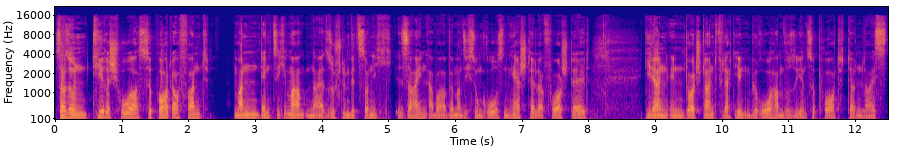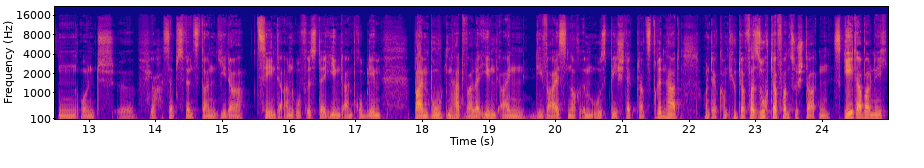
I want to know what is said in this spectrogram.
Ist also ein tierisch hoher Supportaufwand man denkt sich immer, na, so schlimm wird es doch nicht sein, aber wenn man sich so einen großen Hersteller vorstellt, die dann in Deutschland vielleicht irgendein Büro haben, wo sie ihren Support dann leisten und äh, ja, selbst wenn es dann jeder zehnte Anruf ist, der irgendein Problem beim Booten hat, weil er irgendein Device noch im USB-Steckplatz drin hat und der Computer versucht davon zu starten, es geht aber nicht,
